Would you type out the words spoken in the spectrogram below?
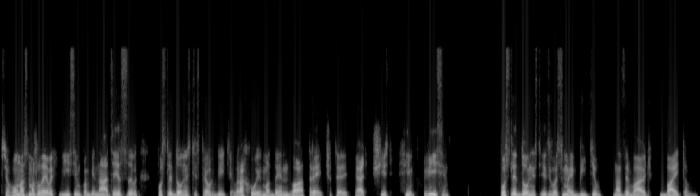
Всього у нас можливих 8 комбінацій з послідовності з трьох бітів. Рахуємо 1, 2, 3, 4, 5, 6, 7, 8. Послідовність із 8 бітів називають байтом.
